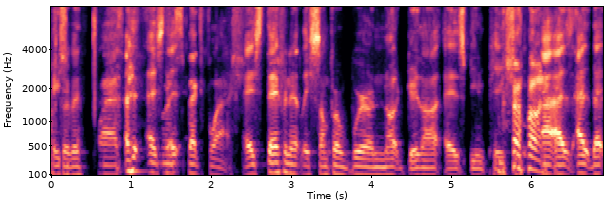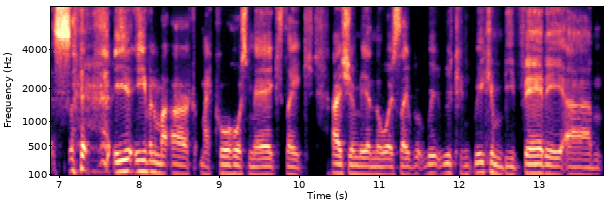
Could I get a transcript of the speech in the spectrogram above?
patient. Be. Class. It's, expect flash. It's definitely something we're not good at is being patient. oh, as, as, that's even my our, my co-host Meg, like as you may have noticed, like we, we can we can be very um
